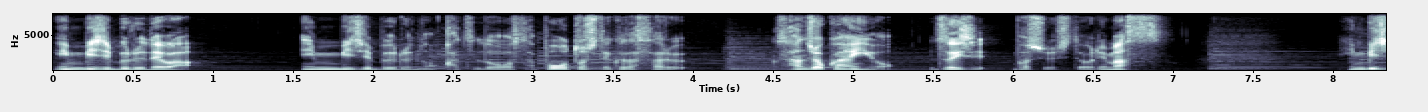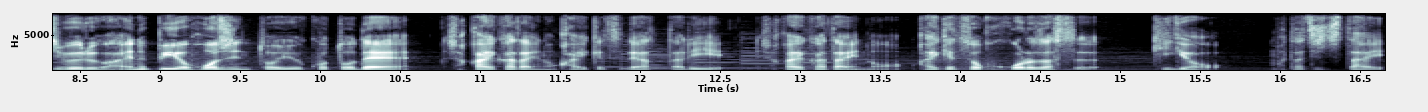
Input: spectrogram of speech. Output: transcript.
インビジブルでは、インビジブルの活動をサポートしてくださる参上会員を随時募集しております。インビジブルは NPO 法人ということで、社会課題の解決であったり、社会課題の解決を志す企業、また自治体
